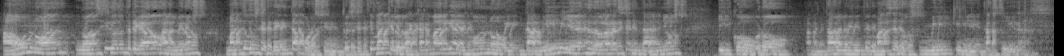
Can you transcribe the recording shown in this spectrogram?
aún no han, no han sido entregados al menos más de un 70%. Se estima que el huracán María dejó 90 mil millones de dólares en daños y cobró, lamentablemente, más de 2.500 vidas.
